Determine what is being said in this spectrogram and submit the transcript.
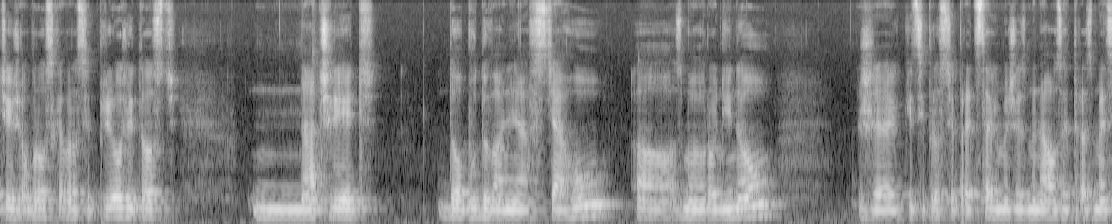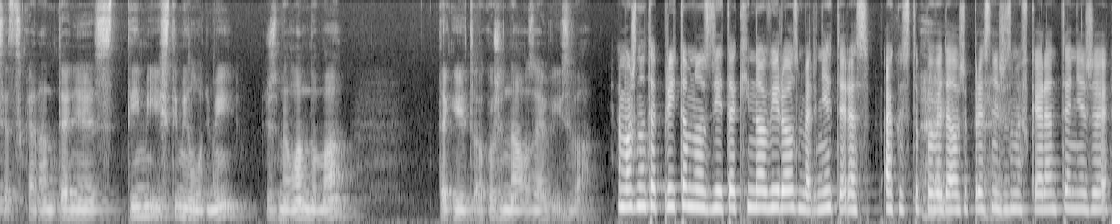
tiež obrovská proste príležitosť načrieť do budovania vzťahu s mojou rodinou, že keď si proste predstavíme, že sme naozaj teraz mesiac v karanténe s tými istými ľuďmi, že sme len doma, tak je to akože naozaj výzva. A možno tá prítomnosť je taký nový rozmer, nie teraz, ako si to povedal, že presne, že sme v karanténe, že,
